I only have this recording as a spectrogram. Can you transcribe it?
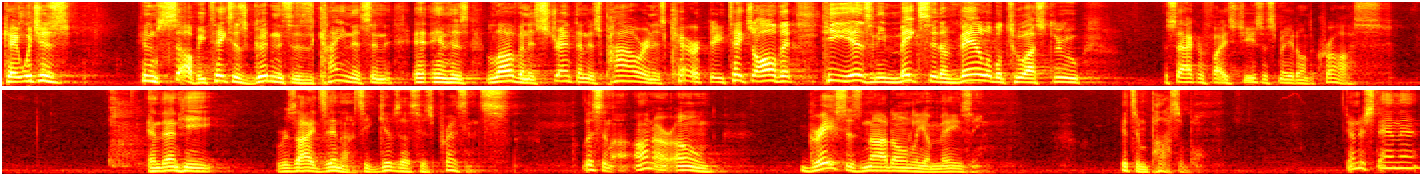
okay, which is himself. He takes his goodness, his kindness, and, and his love, and his strength, and his power, and his character. He takes all that he is and he makes it available to us through the sacrifice Jesus made on the cross. And then he resides in us, he gives us his presence. Listen, on our own, grace is not only amazing, it's impossible. Do you understand that?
